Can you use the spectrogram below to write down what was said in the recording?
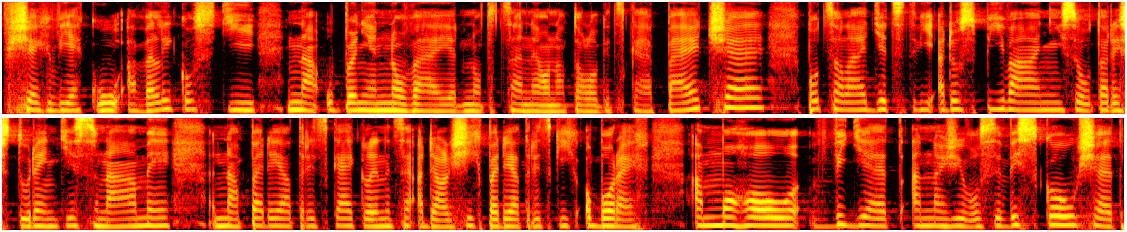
všech věků a velikostí na úplně nové jednotce neonatologické péče. Po celé dětství a dospívání jsou tady studenti s námi na pediatrické klinice a dalších pediatrických oborech a mohou mohou vidět a naživo si vyzkoušet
